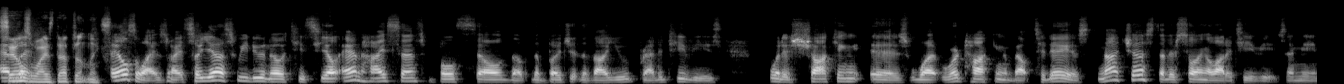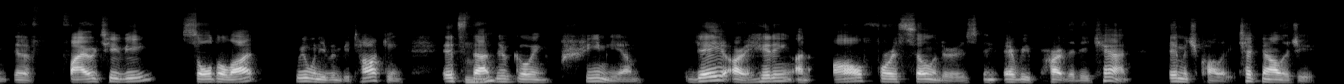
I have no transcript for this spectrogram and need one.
And Sales like- wise, definitely. sales wise, right? So yes, we do know TCL and Hisense both sell the, the budget, the value branded TVs. What is shocking is what we're talking about today is not just that they're selling a lot of TVs. I mean, if Fire TV sold a lot, we wouldn't even be talking. It's that mm-hmm. they're going premium. They are hitting on all four cylinders in every part that they can. Image quality, technology,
